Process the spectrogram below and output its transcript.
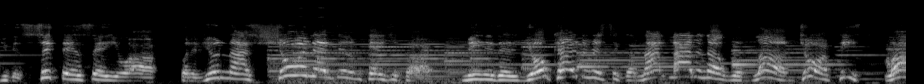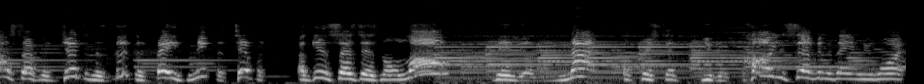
You can sit there and say you are, but if you're not showing that identification card, meaning that your characteristics are not lining up with love, joy, peace, long suffering, gentleness, goodness, faith, meekness, temperance, against such there's no law, then you're not a Christian. You can call yourself anything you want,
